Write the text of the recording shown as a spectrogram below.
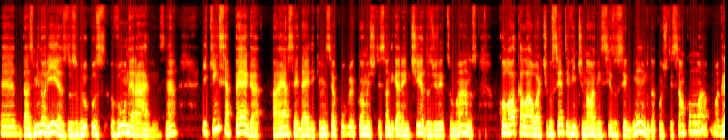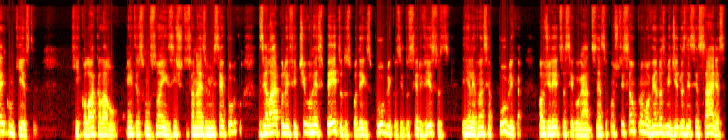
é, das minorias, dos grupos vulneráveis. Né? E quem se apega a essa ideia de que o Ministério Público é uma instituição de garantia dos direitos humanos, coloca lá o artigo 129, inciso 2 da Constituição, como uma, uma grande conquista que coloca lá entre as funções institucionais do Ministério Público, zelar pelo efetivo respeito dos poderes públicos e dos serviços de relevância pública aos direitos assegurados nessa Constituição, promovendo as medidas necessárias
